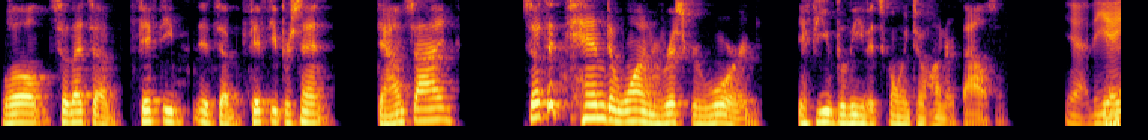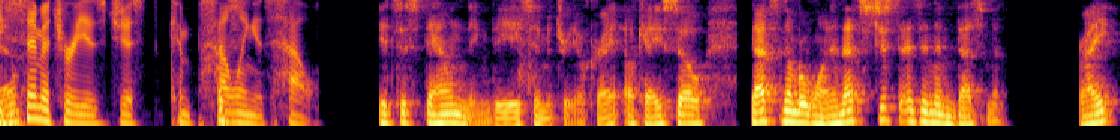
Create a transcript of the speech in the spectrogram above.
well, so that's a fifty. It's a fifty percent downside. So that's a 10 to 1 risk reward if you believe it's going to 100,000. Yeah, the asymmetry know? is just compelling as hell. It's astounding the asymmetry, okay? Okay, so that's number 1 and that's just as an investment, right?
